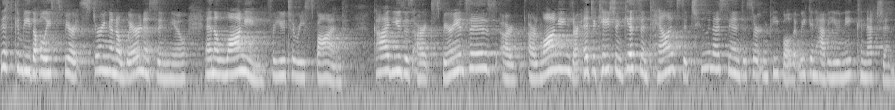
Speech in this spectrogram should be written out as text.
This can be the Holy Spirit stirring an awareness in you and a longing for you to respond. God uses our experiences, our, our longings, our education, gifts, and talents to tune us in to certain people that we can have a unique connection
